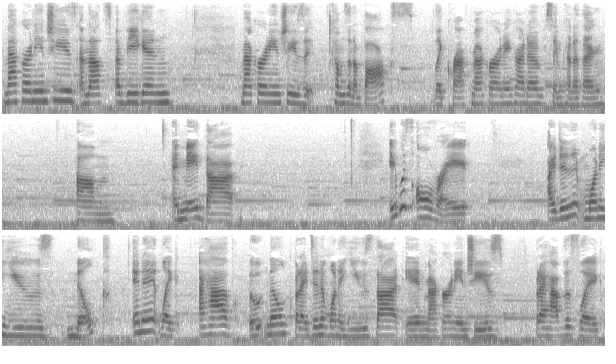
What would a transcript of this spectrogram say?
macaroni and cheese, and that's a vegan macaroni and cheese. It comes in a box, like Kraft macaroni kind of, same kind of thing. Um, I made that. It was all right. I didn't want to use milk in it. Like I have oat milk, but I didn't want to use that in macaroni and cheese. But I have this like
